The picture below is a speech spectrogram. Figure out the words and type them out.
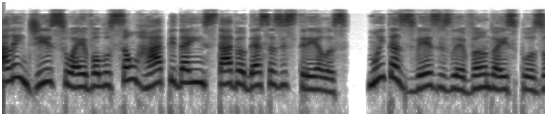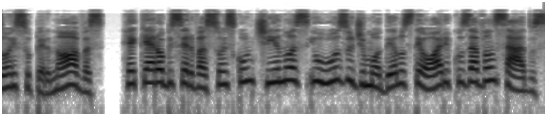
Além disso, a evolução rápida e instável dessas estrelas, muitas vezes levando a explosões supernovas, requer observações contínuas e o uso de modelos teóricos avançados.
